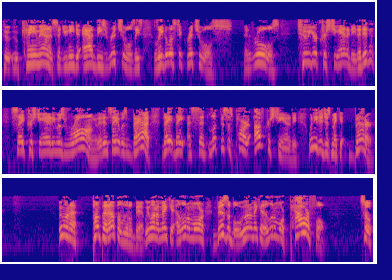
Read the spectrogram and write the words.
who, who came in and said, You need to add these rituals, these legalistic rituals and rules to your Christianity. They didn't say Christianity was wrong. They didn't say it was bad. They, they said, look, this is part of Christianity. We need to just make it better. We want to pump it up a little bit. We want to make it a little more visible. We want to make it a little more powerful. So,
